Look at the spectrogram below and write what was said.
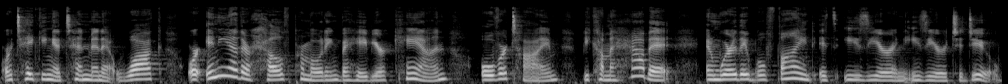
or taking a 10 minute walk, or any other health promoting behavior can over time become a habit and where they will find it's easier and easier to do.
